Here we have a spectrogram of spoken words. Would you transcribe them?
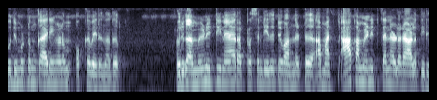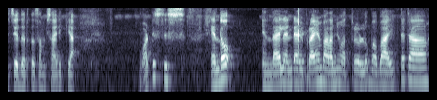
ബുദ്ധിമുട്ടും കാര്യങ്ങളും ഒക്കെ വരുന്നത്. ഒരു കമ്മ്യൂണിറ്റിനെ റെപ്രസെന്റ് ചെയ്തിട്ട് വന്നിട്ട് ആ മറ്റ് ആ കമ്മ്യൂണിറ്റി തന്നെയുള്ള ഒരാൾ തിരിച്ചെതിർത്ത് സംസാരിക്കുക. വാട്ട് ഈസ് ദിസ് എന്തോ എന്തായാലും എന്റെ അഭിപ്രായം പറഞ്ഞു. അത്രേ ഉള്ളൂ. ബബായ് ടാറ്റാ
